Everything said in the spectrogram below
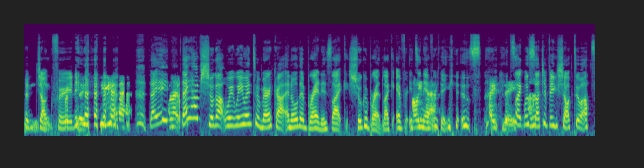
is junk food. yeah, they Like- they have sugar. We we went to America and all their bread is like sugar bread. Like every it's Oh, in yeah. everything. It's, Totally. it's like was such a big shock to us.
